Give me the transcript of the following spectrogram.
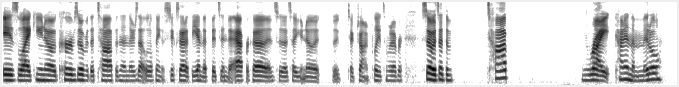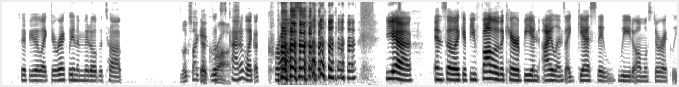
is like, you know, it curves over the top and then there's that little thing that sticks out at the end that fits into Africa and so that's how you know it the tectonic plates and whatever. So it's at the top right, kind of in the middle. So if you're like directly in the middle of the top, It looks like a it cross. looks kind of like a cross. yeah. And so like if you follow the Caribbean islands, I guess they lead almost directly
